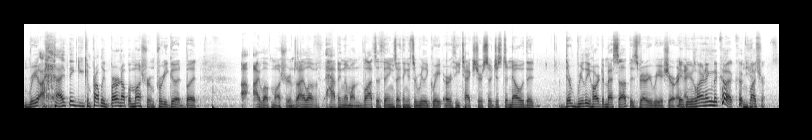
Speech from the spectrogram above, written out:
real. I think you can probably burn up a mushroom pretty good, but I, I love mushrooms. I love having them on lots of things. I think it's a really great earthy texture. So just to know that they're really hard to mess up is very reassuring. If you're learning to cook, cook mushrooms.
